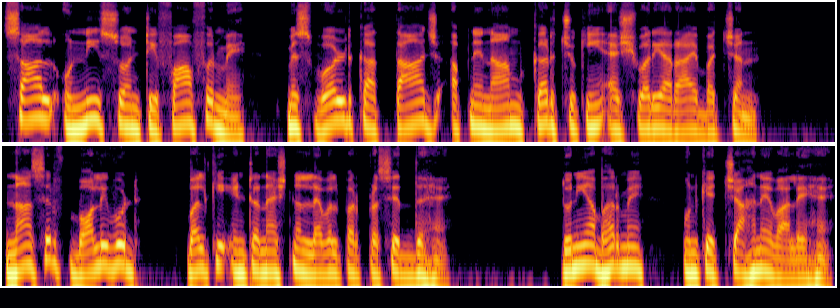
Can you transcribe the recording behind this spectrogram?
साल उन्नीस में मिस वर्ल्ड का ताज अपने नाम कर चुकी ऐश्वर्या राय बच्चन। न सिर्फ़ बॉलीवुड, बल्कि इंटरनेशनल लेवल पर प्रसिद्ध हैं। दुनिया भर में उनके चाहने वाले हैं।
